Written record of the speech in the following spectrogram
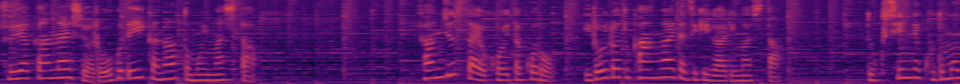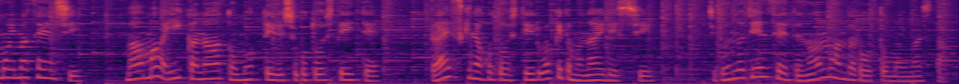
通訳案内士は老後でいいかなと思いました。30歳を超えた頃いろいろと考えた時期がありました。独身で子供もいませんしまあまあいいかなと思っている仕事をしていて大好きなことをしているわけでもないですし自分の人生って何なんだろうと思いました。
